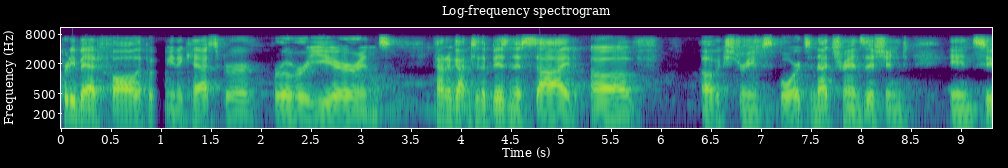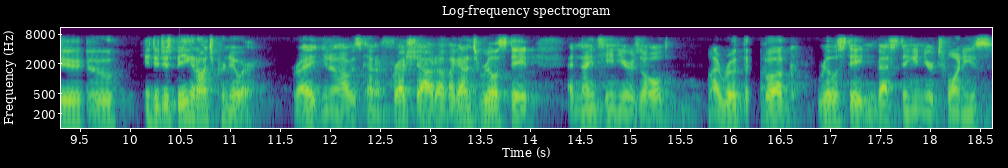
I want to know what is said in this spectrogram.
pretty bad fall that put me in a cast for for over a year, and kind of got into the business side of of extreme sports, and that transitioned into into just being an entrepreneur right? You know, I was kind of fresh out of, I got into real estate at 19 years old. I wrote the book, Real Estate Investing in Your 20s.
